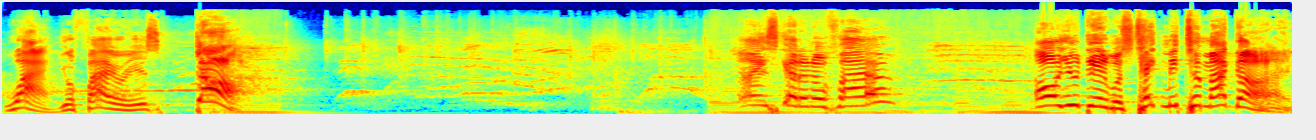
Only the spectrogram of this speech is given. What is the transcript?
Why? Your fire is God. I ain't scared of no fire. All you did was take me to my God.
